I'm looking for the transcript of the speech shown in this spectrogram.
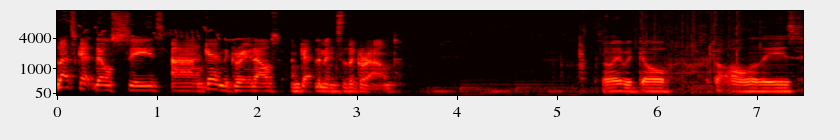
let's get those seeds and get in the greenhouse and get them into the ground. So here we go. I've got all of these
